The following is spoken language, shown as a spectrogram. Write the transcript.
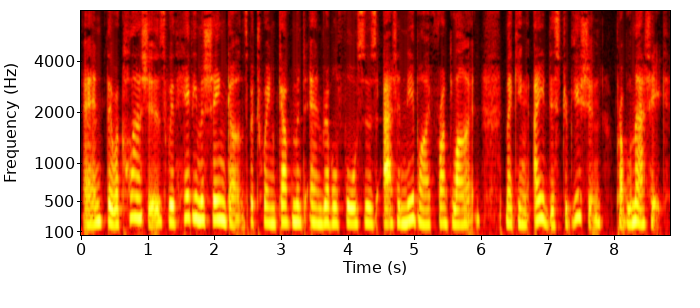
and there were clashes with heavy machine guns between government and rebel forces at a nearby front line, making aid distribution problematic.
